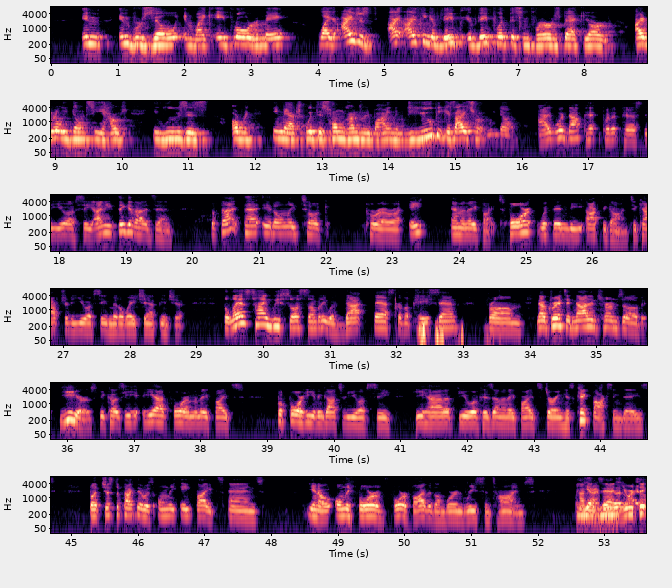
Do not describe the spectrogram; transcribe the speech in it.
in in Brazil in like April or May? Like I just I I think if they if they put this in Pereira's backyard, I really don't see how he loses a rematch with this home country behind him. Do you? Because I certainly don't. I would not put it past the UFC. I mean, think about it, Zain. The fact that it only took Pereira eight MMA fights, four within the octagon to capture the UFC middleweight championship. The last time we saw somebody with that fast of a pace, then from now, granted, not in terms of years, because he he had four MMA fights before he even got to the UFC. He had a few of his MMA fights during his kickboxing days, but just the fact that it was only eight fights and you know only four of four or five of them were in recent times I yeah, mean, I mean, you were th-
